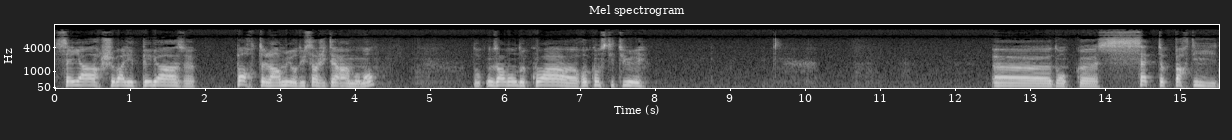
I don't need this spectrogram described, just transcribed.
Seyar, Chevalier de Pégase, porte l'armure du Sagittaire à un moment. Donc nous avons de quoi euh, reconstituer Euh, donc euh, cette partie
